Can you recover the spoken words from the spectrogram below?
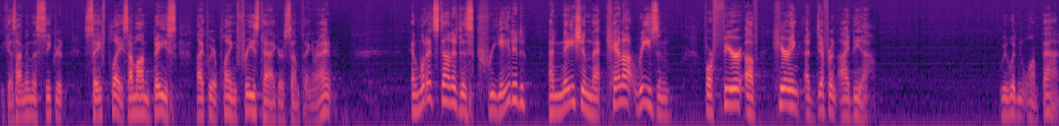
because I'm in this secret, safe place. I'm on base like we were playing freeze tag or something, right? And what it's done, it has created a nation that cannot reason for fear of hearing a different idea. We wouldn't want that.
